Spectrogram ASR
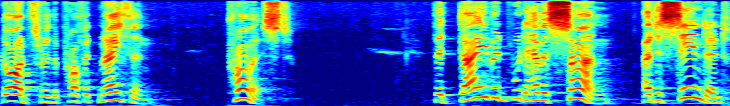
God, through the prophet Nathan, promised that David would have a son, a descendant,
